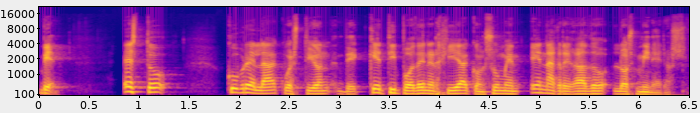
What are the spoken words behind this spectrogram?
Bien, esto cubre la cuestión de qué tipo de energía consumen en agregado los mineros.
